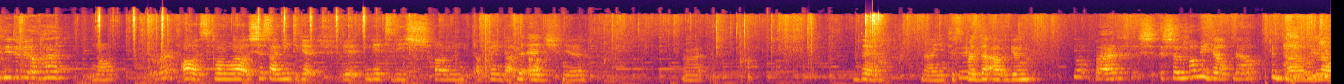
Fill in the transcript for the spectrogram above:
you need a bit of hand? No. Alright. Oh, it's going well. It's just I need to get it near to the sh- um a thing that The edge, yeah. Alright, there. now you need to spread that out again. Not bad. Sh- shall mummy help now? Um, no,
